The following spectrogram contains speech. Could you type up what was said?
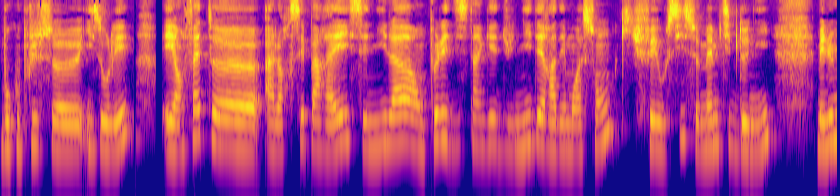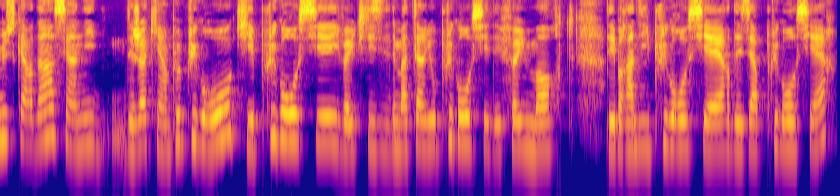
beaucoup plus euh, isolés. Et en fait, euh, alors c'est pareil, ces nids-là, on peut les distinguer du nid des rats des moissons, qui fait aussi ce même type de nid. Mais le muscardin, c'est un nid déjà qui est un peu plus gros, qui est plus grossier, il va utiliser des matériaux plus grossiers, des feuilles mortes, des brindilles plus grossières, des herbes plus grossières.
